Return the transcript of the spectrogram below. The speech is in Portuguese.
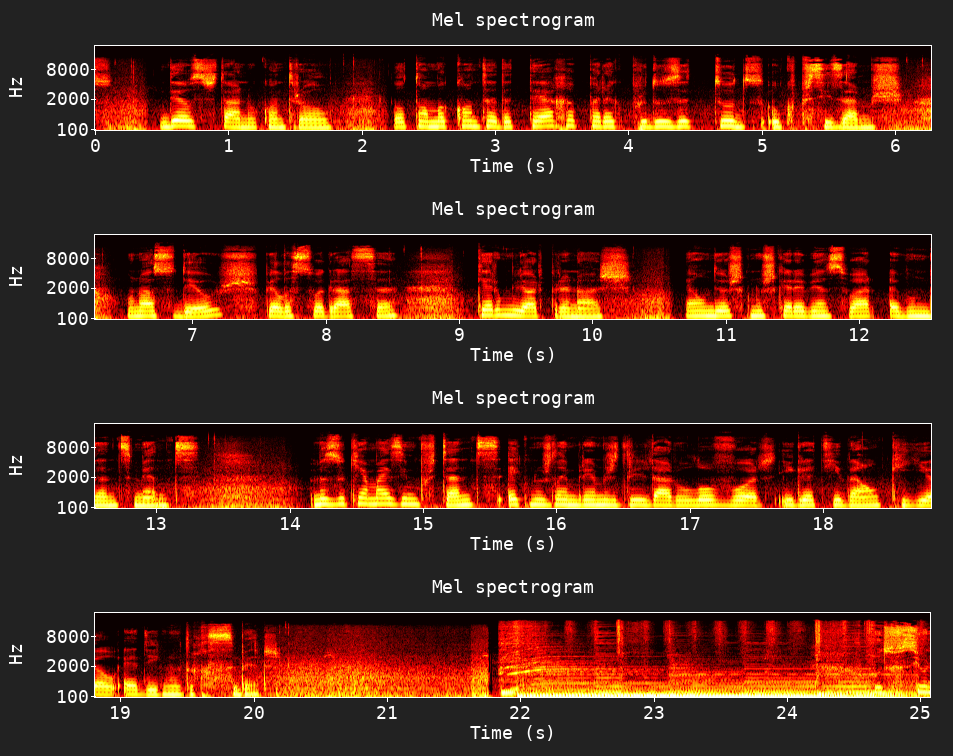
Deus está no controle. Ele toma conta da terra para que produza tudo o que precisamos. O nosso Deus, pela sua graça, quer o melhor para nós. É um Deus que nos quer abençoar abundantemente. Mas o que é mais importante é que nos lembremos de lhe dar o louvor e gratidão que ele é digno de receber.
